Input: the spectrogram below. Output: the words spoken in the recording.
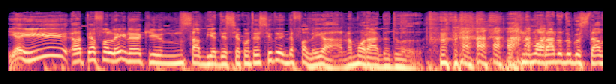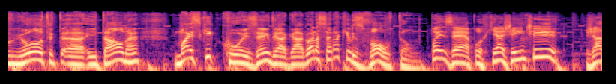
E aí, até falei, né, que não sabia desse acontecido, ainda falei a namorada do. a namorada do Gustavo Mioto e, ah, e tal, né? Mas que coisa, hein, DH? Agora será que eles voltam? Pois é, porque a gente já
